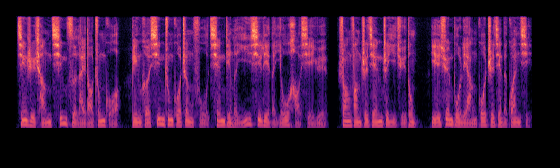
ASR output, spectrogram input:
金日成亲自来到中国，并和新中国政府签订了一系列的友好协约。双方之间这一举动，也宣布两国之间的关系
